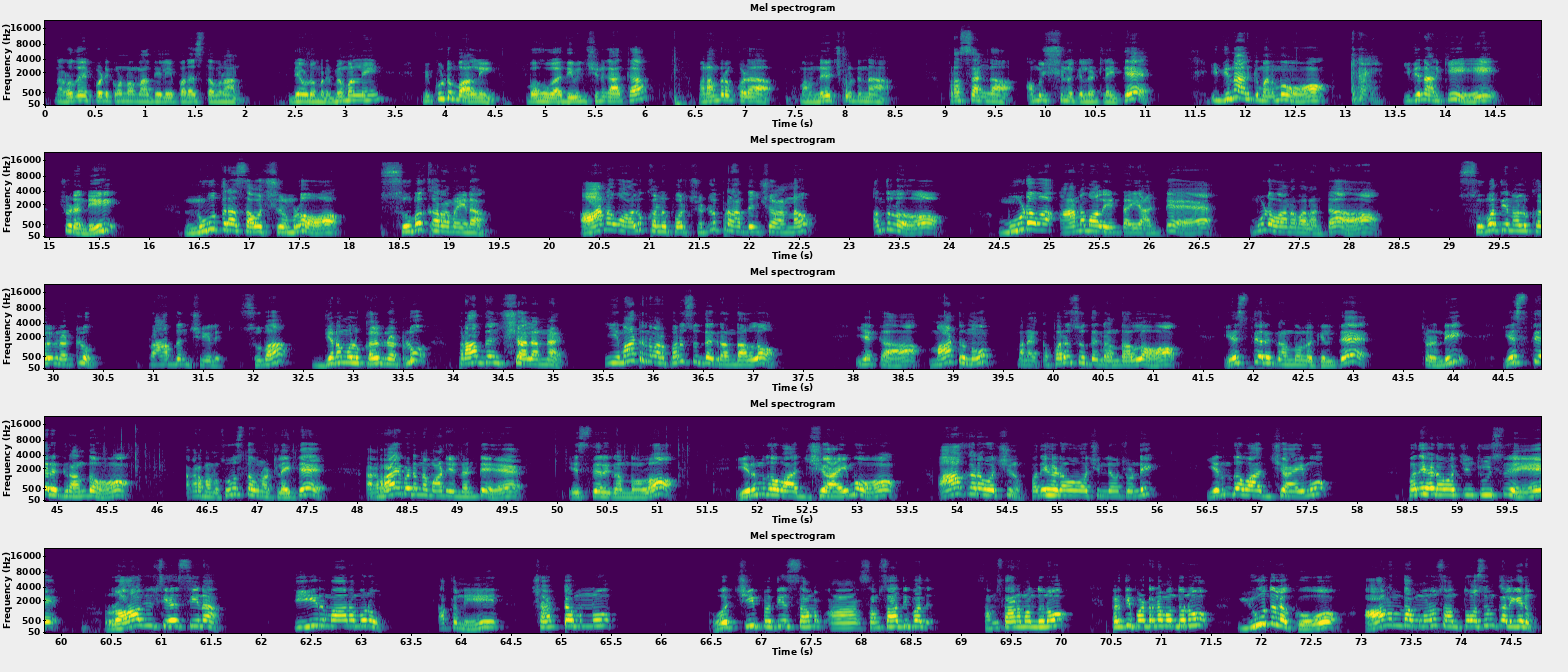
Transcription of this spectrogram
నా హృదయపడికుండా నా తెలియపరుస్తా ఉన్నాను. దేవుడు మరి మిమ్మల్ని మీ కుటుంబాల్ని బహుగా దీవించును గాక. మనందరం కూడా మనం నేర్చుకుంటున్న ప్రసంగ అముష్యునికి వెళ్ళినట్లయితే ఈ దినానికి మనము ఈ దినానికి చూడండి నూతన సంవత్సరంలో శుభకరమైన ఆనవాలు కనుపరిచినట్లు ప్రార్థించాలన్నాం. అందులో మూడవ ఆనవాలు ఏంటయ్యా అంటే మూడవ ఆనవాలంట శుభదినాలు కలిగినట్లు ప్రార్థన చేయాలి. శుభ దినములు కలిగినట్లు ప్రార్థించాలి అన్నాడు ఈ మాటను మన పరిశుద్ధ గ్రంథాల్లో ఈ యొక్క మాటను మన యొక్క పరిశుద్ధ గ్రంథాల్లో ఎస్తేరు గ్రంథంలోకి వెళ్తే చూడండి ఎస్తేరు గ్రంథం అక్కడ మనం చూస్తూ ఉన్నట్లయితే అక్కడ రాయబడిన మాట ఏంటంటే ఎస్తేరు గ్రంథంలో ఎనిమిదవ అధ్యాయము ఆఖరి వచ్చిన పదిహేడవ వచ్చిన చూడండి ఎనిమిదవ అధ్యాయము పదిహేడవ వచ్చిన చూస్తే రాజు చేసిన తీర్మానమును అతని చట్టమును వచ్చి ప్రతి సం సంస్థాధిపతి సంస్థానమందును ప్రతి పట్టణమందును యూదులకు ఆనందమును సంతోషం కలిగను.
